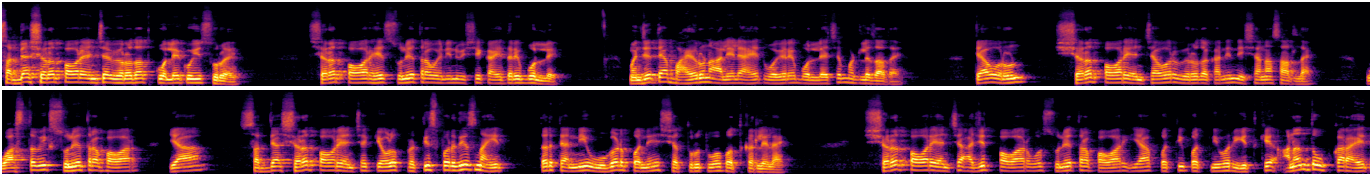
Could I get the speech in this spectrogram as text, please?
सध्या शरद पवार यांच्या विरोधात कोलेकोई सुरू आहे. शरद पवार हे सुनेत्रा वहिनींविषयी काहीतरी बोलले. म्हणजे त्या बाहेरून आलेल्या आहेत वगैरे बोलल्याचे म्हटले जात आहे. त्यावरून शरद पवार यांच्यावर विरोधकांनी निशाणा साधला आहे वास्तविक सुनेत्रा पवार या सध्या शरद पवार यांच्या केवळ प्रतिस्पर्धीच नाहीत तर त्यांनी उघडपणे शत्रुत्व पत्करलेलं आहे. शरद पवार यांचे अजित पवार व सुनेत्रा पवार या पती पत्नीवर इतके अनंत उपकार आहेत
